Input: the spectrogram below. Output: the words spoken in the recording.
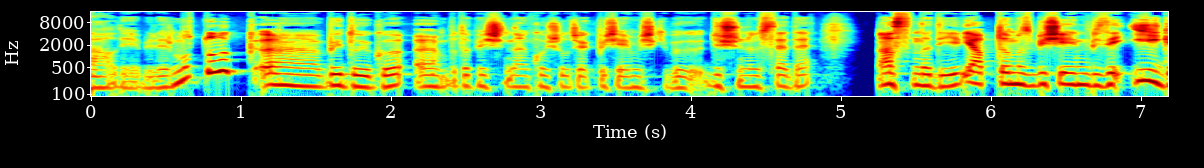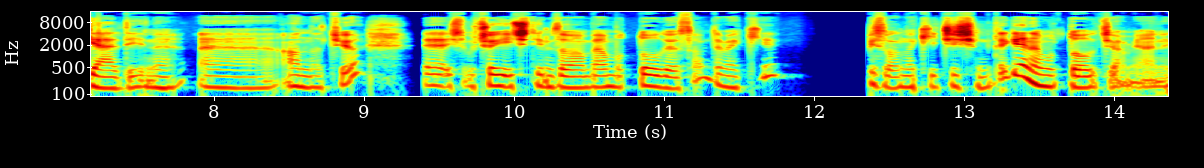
sağlayabilir. Mutluluk e, bir duygu. E, bu da peşinden koşulacak bir şeymiş gibi düşünülse de aslında değil. Yaptığımız bir şeyin bize iyi geldiğini e, anlatıyor. E, işte bu çayı içtiğim zaman ben mutlu oluyorsam demek ki bir sonraki içişimde gene mutlu olacağım yani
